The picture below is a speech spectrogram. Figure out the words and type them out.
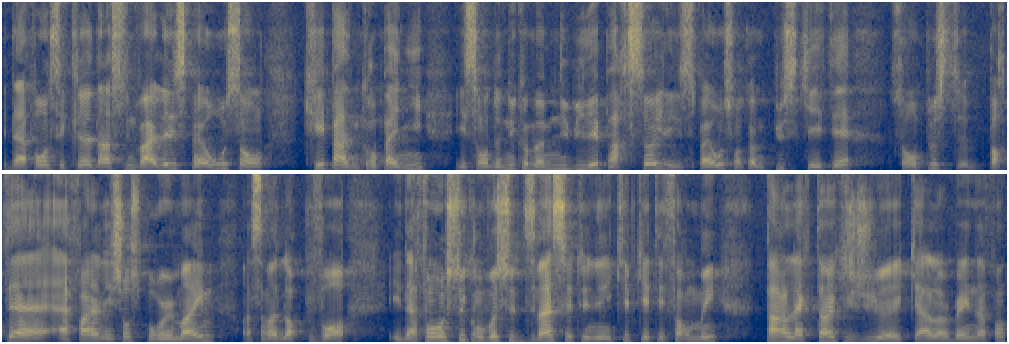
Et dans le fond, c'est que là, dans cet univers-là, les super-héros sont créés par une compagnie et sont devenus comme omnubilés par ça. Et les super-héros sont comme plus ce qu'ils étaient, sont plus portés à, faire les choses pour eux-mêmes en servant de leur pouvoir. Et dans le fond, ceux qu'on voit sur le divan, c'est une équipe qui a été formée par l'acteur qui joue euh, Carl Urban, dans le fond,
